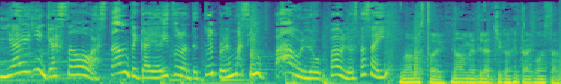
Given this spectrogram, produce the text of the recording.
Y alguien que ha estado bastante calladito durante todo el programa ha sido Pablo. Pablo, ¿estás ahí? No, no estoy. No, mentira, chicas, ¿qué tal? ¿Cómo están?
